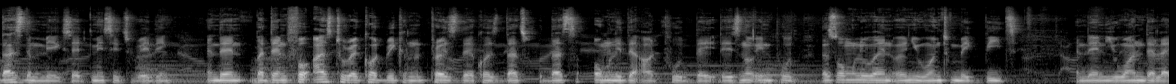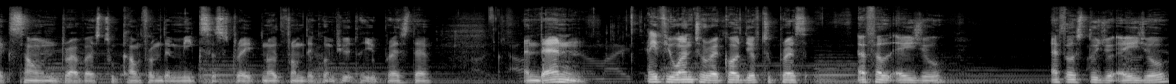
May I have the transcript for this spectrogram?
That's the mix it means it's reading. And then but then for us to record we cannot press there because that's that's only the output. There, there's no input. That's only when when you want to make beats. And then you want the like sound drivers to come from the mixer straight not from the computer. You press there. And then if you want to record you have to press FL Audio FL Studio Audio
